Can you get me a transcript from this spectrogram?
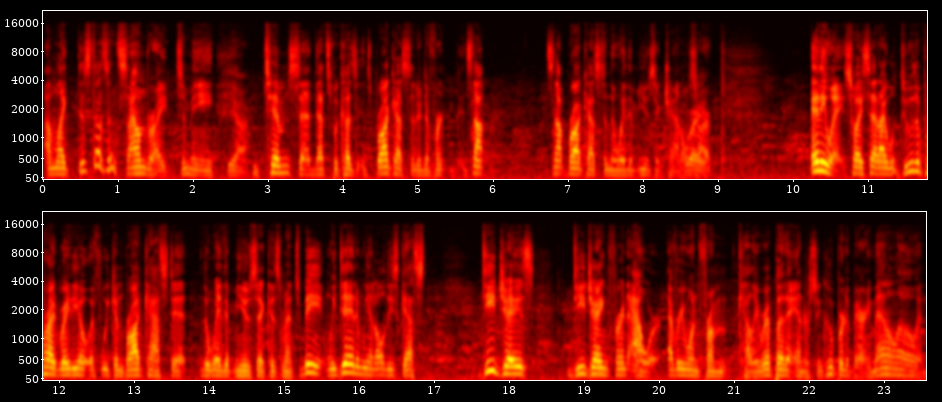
I'm like, this doesn't sound right to me. Yeah. Tim said that's because it's broadcast at a different. It's not. It's not broadcast in the way that music channels Right. are. Anyway, so I said I will do the Pride Radio if we can broadcast it the way that music is meant to be. And we did, and we had all these guest DJs DJing for an hour. Everyone from Kelly Ripa to Anderson Cooper to Barry Manilow and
